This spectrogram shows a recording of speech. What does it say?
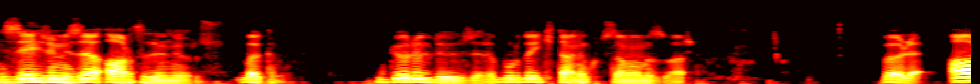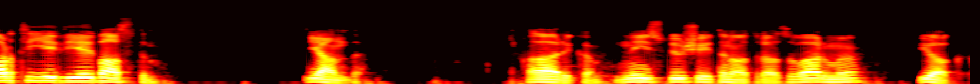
zehrimize artı deniyoruz. Bakın. Görüldüğü üzere burada iki tane kutsamamız var. Böyle artı 7'ye bastım. Yandı. Harika. Ne istiyor şeytan hatırası var mı? Yok.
